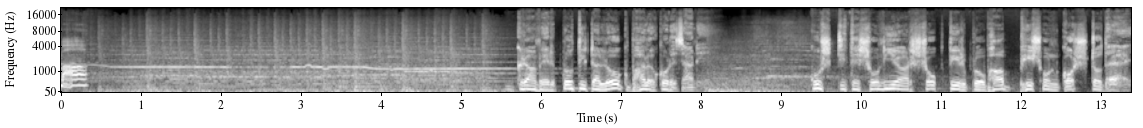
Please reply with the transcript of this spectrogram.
মা গ্রামের প্রতিটা লোক ভালো করে জানে। কুষ্টিতে শনি আর শক্তির প্রভাব ভীষণ কষ্ট দেয়।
